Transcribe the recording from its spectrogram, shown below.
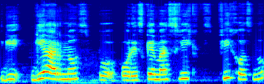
guiarnos por esquemas fijos, ¿no?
